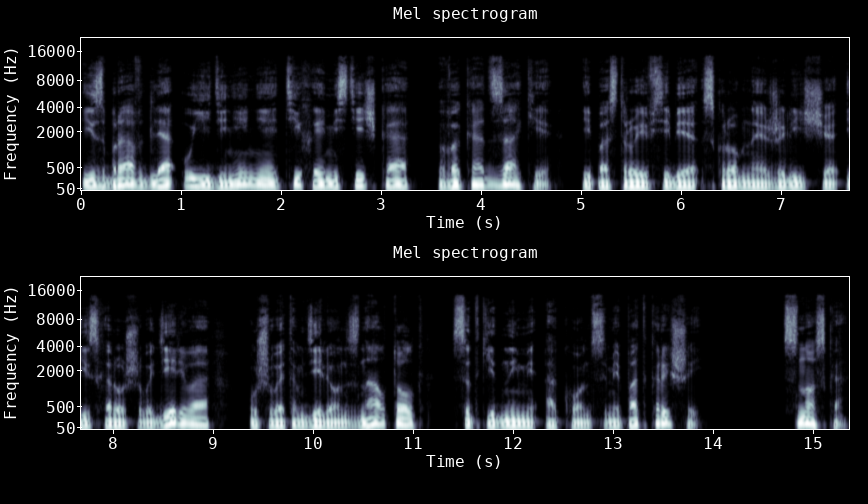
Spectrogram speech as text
избрав для уединения тихое местечко в Акадзаки и, построив себе скромное жилище из хорошего дерева, уж в этом деле он знал толк, с откидными оконцами под крышей. Сноска.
